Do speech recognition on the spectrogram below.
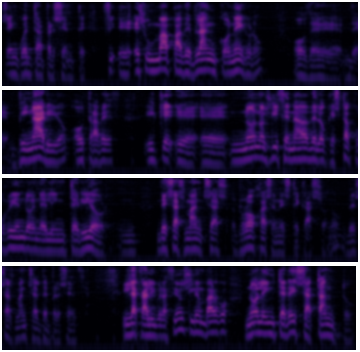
se encuentra presente. Eh, es un mapa de blanco-negro o de, binario, otra vez, y que eh, eh, no nos dice nada de lo que está ocurriendo en el interior de esas manchas rojas en este caso, ¿no? de esas manchas de presencia. Y la calibración, sin embargo, no le interesa tanto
